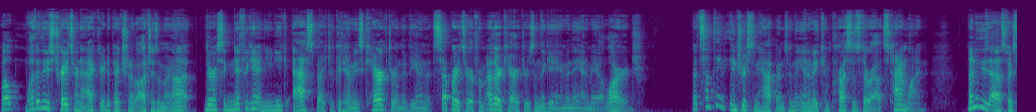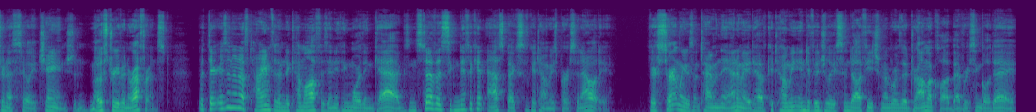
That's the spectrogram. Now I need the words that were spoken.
Well, whether these traits are an accurate depiction of autism or not, they're a significant and unique aspect of Kotomi's character in the VN that separates her from other characters in the game and the anime at large. But something interesting happens when the anime compresses the route's timeline. None of these aspects are necessarily changed, and most are even referenced, but there isn't enough time for them to come off as anything more than gags instead of as significant aspects of Kotomi's personality. There certainly isn't time in the anime to have Kotomi individually send off each member of the drama club every single day,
